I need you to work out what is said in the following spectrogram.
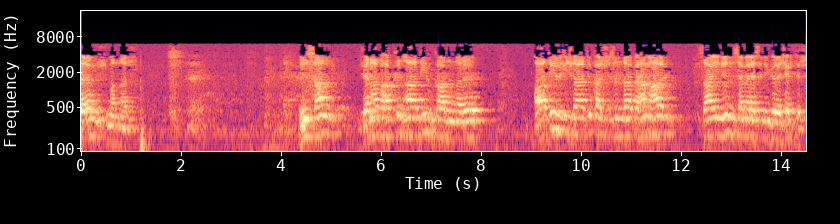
Muhterem Müslümanlar, insan Cenab-ı Hakk'ın adil kanunları, adil icraatı karşısında behemhal sayinin semeresini görecektir.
